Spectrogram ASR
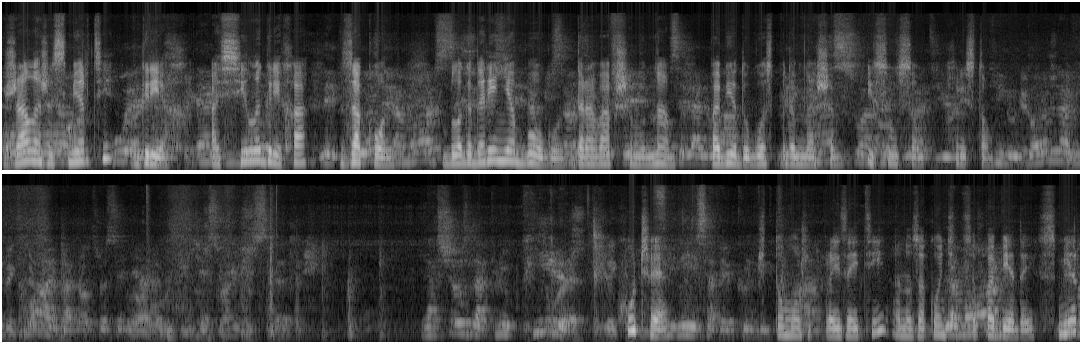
Жало же смерти — грех, а сила греха — закон. Благодарение Богу, даровавшему нам победу Господом нашим Иисусом Христом. Худшее, что может произойти, оно закончится победой. Смерть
